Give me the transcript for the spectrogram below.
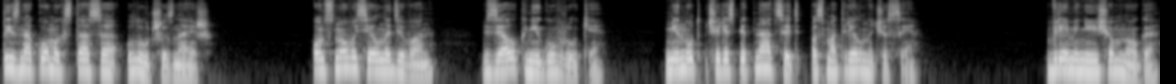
Ты знакомых Стаса лучше знаешь». Он снова сел на диван, взял книгу в руки. Минут через пятнадцать посмотрел на часы. Времени еще много.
